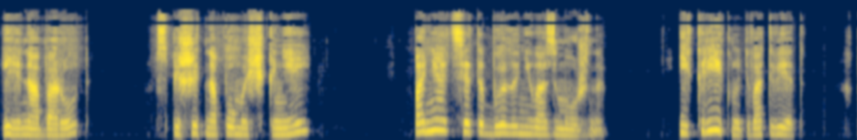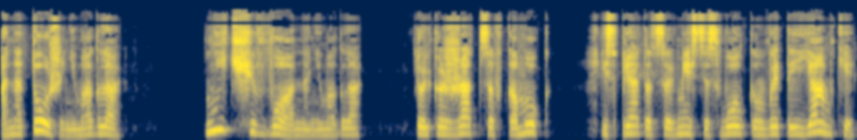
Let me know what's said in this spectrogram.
Или наоборот, спешит на помощь к ней? Понять это было невозможно. И крикнуть в ответ она тоже не могла. Ничего она не могла. только сжаться в комок и спрятаться вместе с волком в этой ямке,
